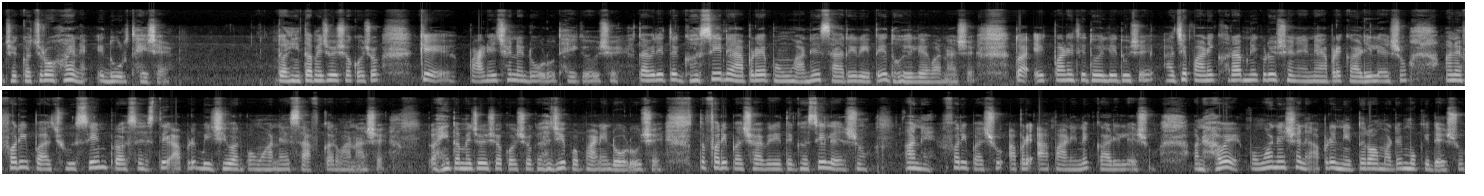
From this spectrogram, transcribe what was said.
જે કચરો હોય ને, એ દૂર થઈ જાય. તો અહીં તમે જોઈ શકો છો કે પાણી છે ને ડોળું થઈ ગયું છે. તો આવી રીતે ઘસીને આપણે પૌવાને સારી રીતે ધોઈ લેવાના છે. તો આ એક પાણીથી ધોઈ લીધું છે. આ જે પાણી ખરાબ નીકળ્યું છે ને એને આપણે કાઢી લેશું અને ફરી પાછું સેમ પ્રોસેસથી આપણે બીજી વાર પૌવાને સાફ કરવાના છે. તો અહીં તમે જોઈ શકો છો કે હજી પણ પાણી ડોળું છે. તો ફરી પાછું આવી રીતે ઘસી લેશું અને ફરી પાછું આપણે આ પાણીને કાઢી લેશું. અને હવે પૌવાને છે ને આપણે નીતરવા માટે મૂકી દઈશું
